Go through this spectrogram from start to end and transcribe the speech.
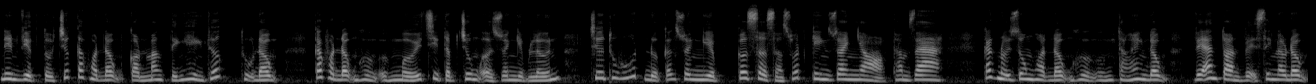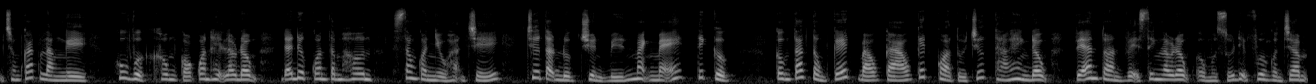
nên việc tổ chức các hoạt động còn mang tính hình thức, thụ động. Các hoạt động hưởng ứng mới chỉ tập trung ở doanh nghiệp lớn, chưa thu hút được các doanh nghiệp, cơ sở sản xuất kinh doanh nhỏ tham gia. Các nội dung hoạt động hưởng ứng tháng hành động về an toàn vệ sinh lao động trong các làng nghề, khu vực không có quan hệ lao động đã được quan tâm hơn, song còn nhiều hạn chế, chưa tạo được chuyển biến mạnh mẽ, tích cực công tác tổng kết báo cáo kết quả tổ chức tháng hành động về an toàn vệ sinh lao động ở một số địa phương còn chậm.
